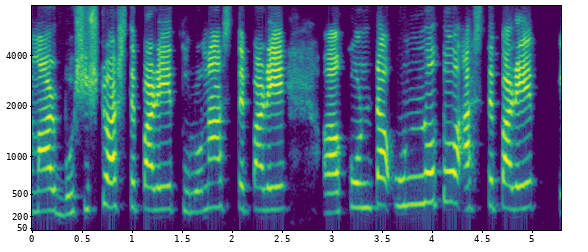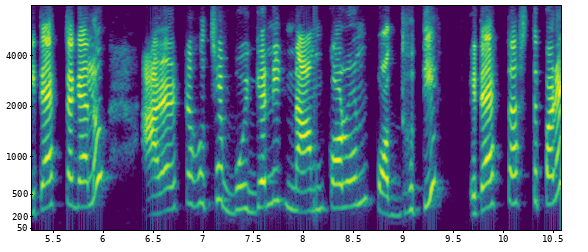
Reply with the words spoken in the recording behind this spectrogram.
আমার বৈশিষ্ট্য আসতে পারে, তুলনা আসতে পারে কোনটা উন্নত আসতে পারে, এটা একটা গেল। আর একটা হচ্ছে বৈজ্ঞানিক নামকরণ পদ্ধতি, এটা একটা আসতে পারে।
